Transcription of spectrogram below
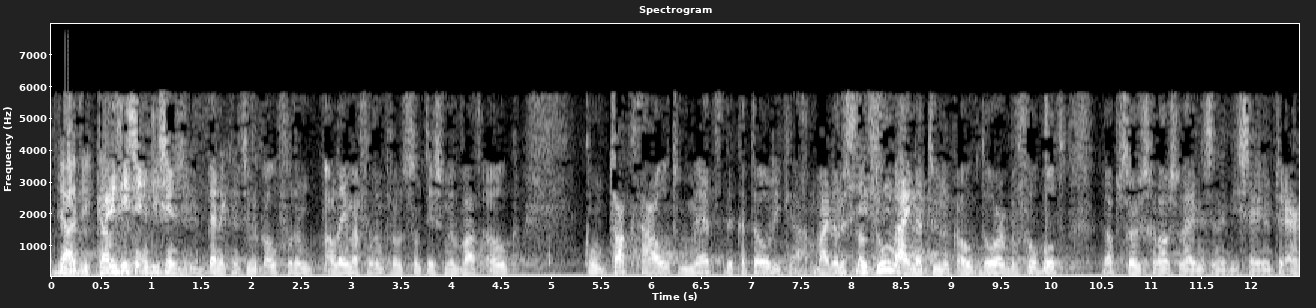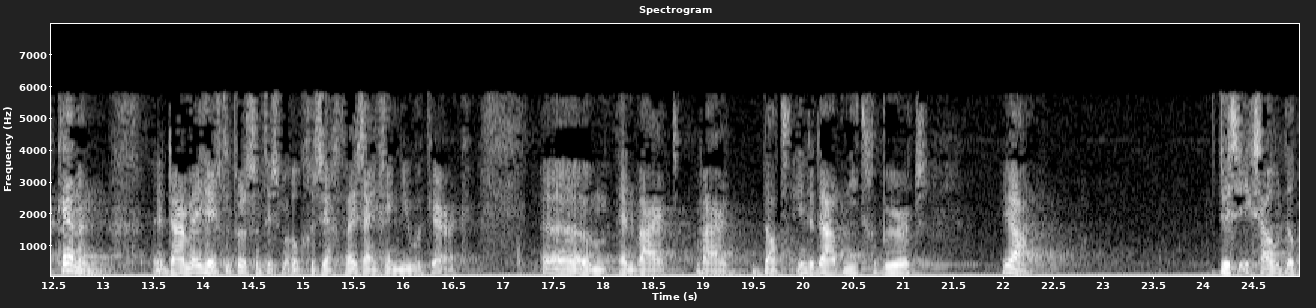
Ja, die kat... In die, zin, in die zin ben ik natuurlijk ook voor een, alleen maar voor een protestantisme wat ook contact houdt met de katholica. Maar dat, dat doen wij natuurlijk ook door bijvoorbeeld de apostolische geloofsleiders en het Lyceum te erkennen. En daarmee heeft het protestantisme ook gezegd, wij zijn geen nieuwe kerk. Ehm, en waar, waar dat inderdaad niet gebeurt, ja. Dus ik zou dat,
